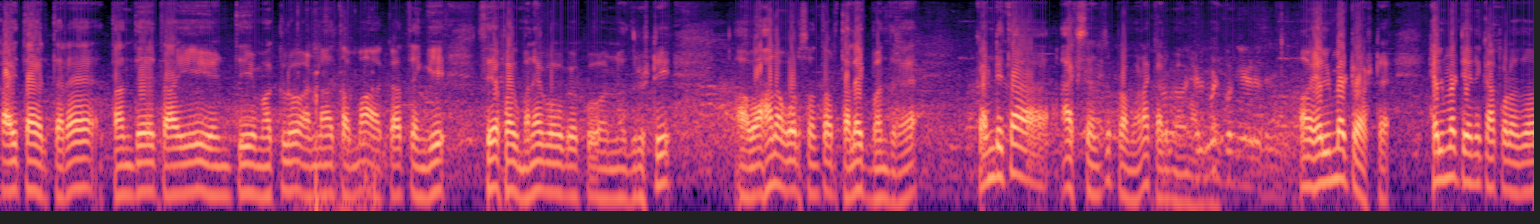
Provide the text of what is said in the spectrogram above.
ಕಾಯ್ತಾ ಇರ್ತಾರೆ. ತಂದೆ ತಾಯಿ ಹೆಂಡ್ತಿ ಮಕ್ಕಳು ಅಣ್ಣ ತಮ್ಮ ಅಕ್ಕ ತಂಗಿ ಸೇಫಾಗಿ ಮನೆಗೆ ಹೋಗಬೇಕು ಅನ್ನೋ ದೃಷ್ಟಿ ಆ ವಾಹನ ಓಡಿಸುವಂಥವ್ರ ತಲೆಗೆ ಬಂದರೆ ಖಂಡಿತ ಆಕ್ಸಿಡೆಂಟ್ ಪ್ರಮಾಣ ಕಡಿಮೆ ಮಾಡಬೇಕು ಹೆಲ್ಮೆಟ್ಟು ಅಷ್ಟೇ. ಹೆಲ್ಮೆಟ್ ಏನಕ್ಕೆ ಹಾಕ್ಕೊಳ್ಳೋದು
